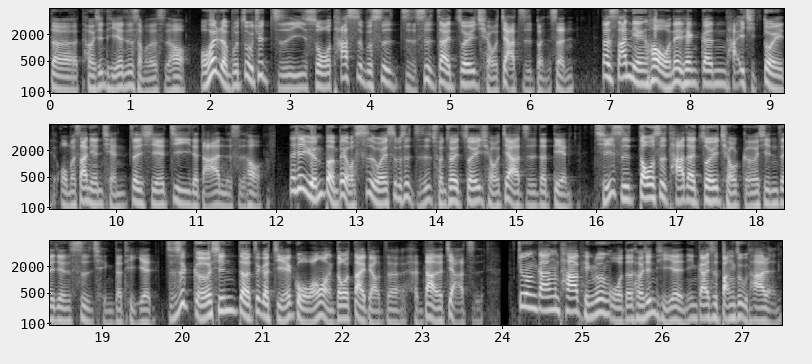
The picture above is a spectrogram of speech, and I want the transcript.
的核心体验是什么的时候，我会忍不住去质疑说，他是不是只是在追求价值本身？但三年后，我那天跟他一起对我们三年前这些记忆的答案的时候，那些原本被我视为是不是只是纯粹追求价值的点。其实都是他在追求革新这件事情的体验，只是革新的这个结果往往都代表着很大的价值。就跟刚刚他评论我的核心体验应该是帮助他人，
